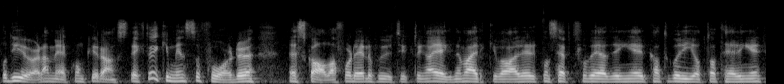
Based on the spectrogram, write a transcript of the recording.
og det gjør deg mer konkurransedyktig. Og ikke minst så får du eh, skalafordeler på utvikling av egne merkevarer, konseptforbedringer, kategorioppdateringer.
